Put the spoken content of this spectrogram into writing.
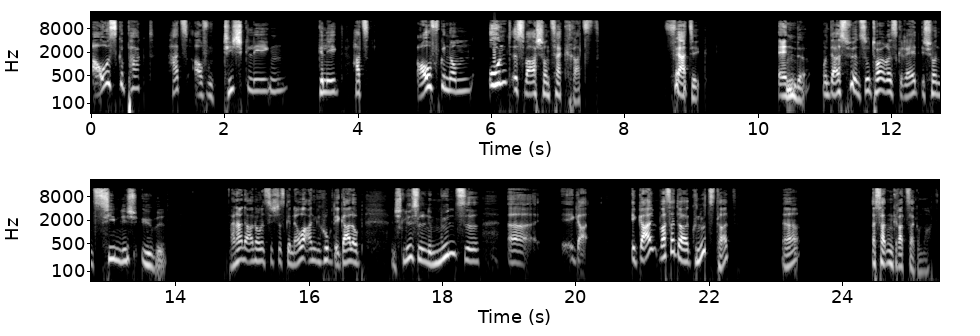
ausgepackt, hat es auf den Tisch gelegen, gelegt, hat es aufgenommen und es war schon zerkratzt. Fertig. Ende. Und das für ein so teures Gerät ist schon ziemlich übel. Dann hat er auch noch sich das genauer angeguckt, egal ob ein Schlüssel, eine Münze, äh, egal, egal was er da genutzt hat, ja, es hat einen Kratzer gemacht.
